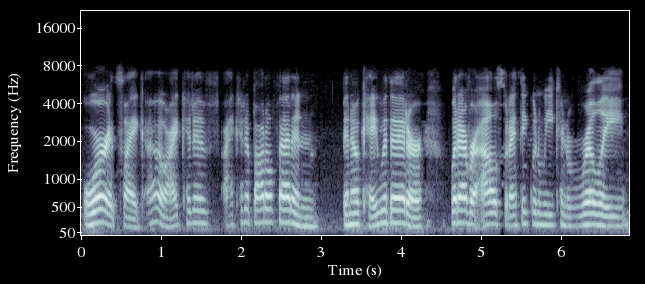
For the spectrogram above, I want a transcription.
or it's like oh i could have i could have bottle fed and been okay with it or whatever else. But i think when we can really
